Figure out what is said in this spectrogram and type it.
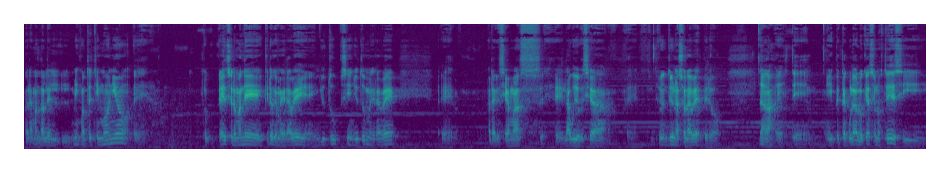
para mandarle el mismo testimonio a él se lo mandé, creo que me grabé en YouTube, sí, en YouTube me grabé, para que sea más, el audio que sea de una sola vez, pero nada, este, espectacular lo que hacen ustedes y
